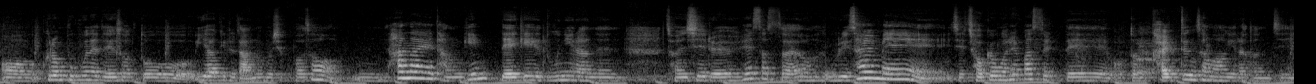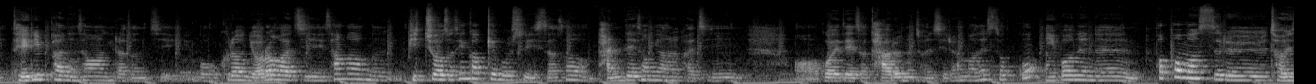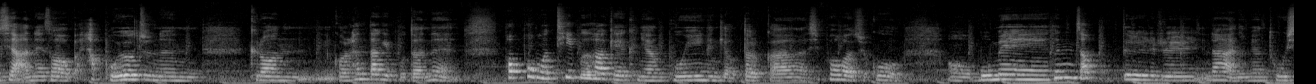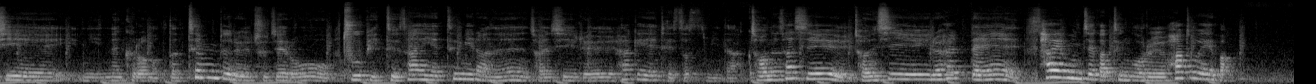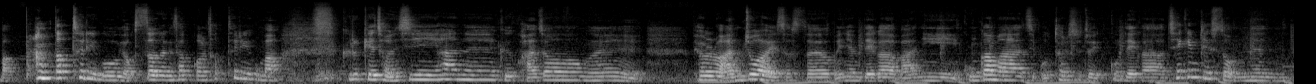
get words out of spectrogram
어, 그런 부분에 대해서 또 이야기를 나누고 싶어서 음, 하나의 당김, 네 개의 눈이라는 전시를 했었어요. 우리 삶에 이제 적용을 해봤을 때 어떤 갈등 상황이라든지 대립하는 상황이라든지 뭐 그런 여러 가지 상황을 비추어서 생각해 볼 수 있어서 반대 성향을 가진 어, 거에 대해서 다루는 전시를 한번 했었고 이번에는 퍼포먼스를 전시 안에서 막 보여주는 그런 걸 한다기보다는 퍼포머티브하게 그냥 보이는 게 어떨까 싶어가지고 어, 몸의 흔적들이나 아니면 도시에 있는 그런 어떤 틈들을 주제로 두 비트 사이의 틈이라는 전시를 하게 됐었습니다. 저는 사실 전시를 할 때 사회 문제 같은 거를 화두에 막 막빵 터트리고 역사적인 사건을 터트리고 막 그렇게 전시하는 그 과정을 별로 안 좋아했었어요. 왜냐면 내가 많이 공감하지 못할 수도 있고 내가 책임질 수 없는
